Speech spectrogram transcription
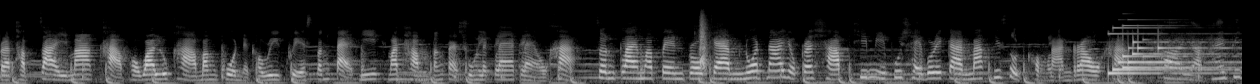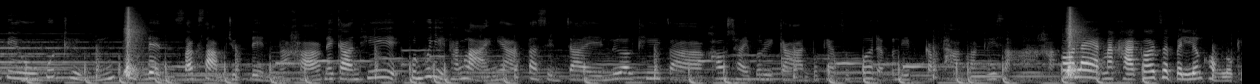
ประทับใจมากค่ะ เพราะว่าลูกค้าบางคนเนี่ยเขารีเควสตั้งแต่ที่มาทำตั้งแต่ช่วงแรก ๆ แล้วค่ะ จนกลายมาเป็นโปรแกรมนวดหน้ายกกระชับ ที่มีผู้ใช้บริการมากที่สุดของร้านเราค่ะค่ะอยากให้พี่บิวพูดถึงจุดเด่นสัก 3 จุดเด่นนะคะ ในการที่คุณผู้หญิงทั้งหลายเนี่ยตัดสินใจเลือกที่จะเข้าใช้บริการโปรแกรม Super Double Lift กับทางลักลิสาค่ะ ข้อแรกนะคะก็จะเป็นเรื่องของโลเค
